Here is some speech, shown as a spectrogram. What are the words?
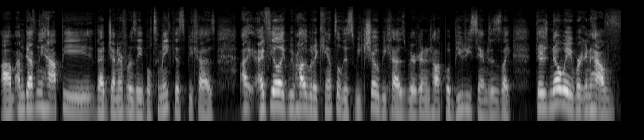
um, I'm definitely happy that Jennifer was able to make this because I, I feel like we probably would have canceled this week's show because we are going to talk about beauty standards. Like, there's no way we're going to have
